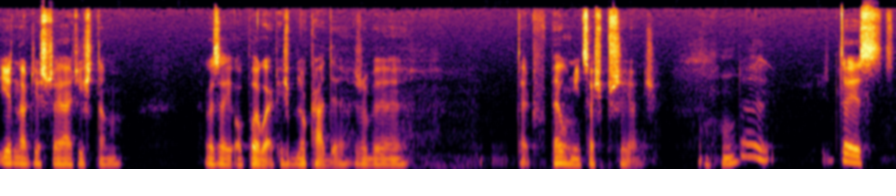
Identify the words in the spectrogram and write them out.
jednak jeszcze jakiś tam rodzaj oporu, jakiejś blokady, żeby tak w pełni coś przyjąć. To, to jest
